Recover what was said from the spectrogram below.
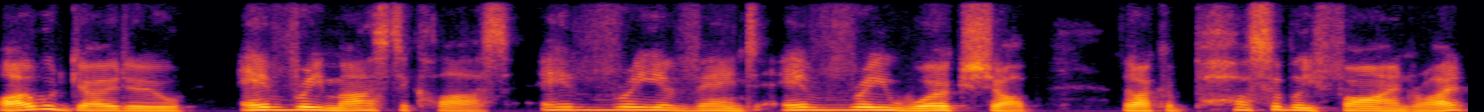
I would go to every masterclass, every event, every workshop that I could possibly find, right?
